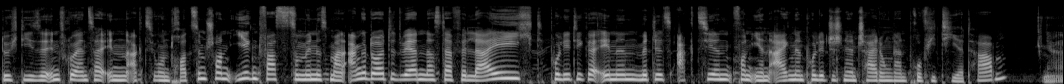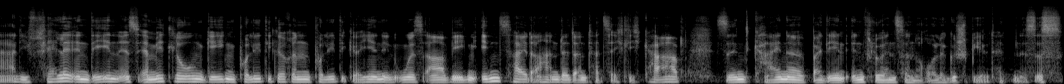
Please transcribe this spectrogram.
durch diese InfluencerInnen-Aktion trotzdem schon irgendwas zumindest mal angedeutet werden, dass da vielleicht PolitikerInnen mittels Aktien von ihren eigenen politischen Entscheidungen dann profitiert haben? Ja, die Fälle, in denen es Ermittlungen gegen Politikerinnen und Politiker hier in den USA wegen Insiderhandel dann tatsächlich gab, sind keine, bei denen Influencer eine Rolle gespielt hätten. Es ist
